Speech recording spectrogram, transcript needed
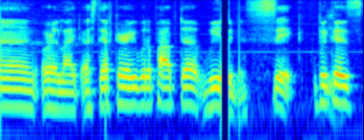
Young or like a Steph Curry would have popped up, we'd have been sick because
